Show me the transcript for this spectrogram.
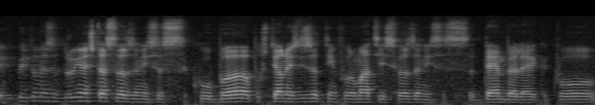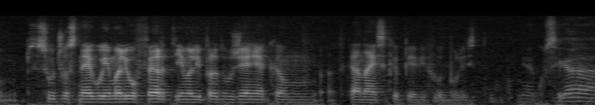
ви попитаме за други неща, свързани с клуба. Постоянно излизат информации, свързани с Дембеле. Какво се случва с него? Има ли оферти, има ли предложения към така най-скъпия ви футболист? Ами, ако сега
